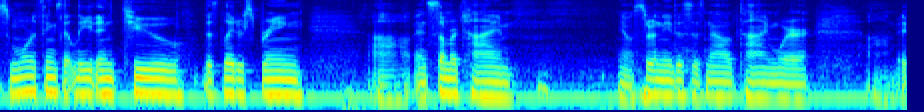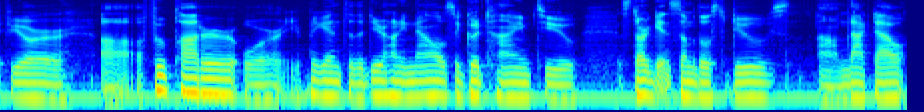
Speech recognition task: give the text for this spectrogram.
some more things that lead into this later spring uh, and summertime. You know, certainly this is now a time where um, if you're uh, a food plotter or you're big into the deer hunting, now is a good time to start getting some of those to dos um, knocked out.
